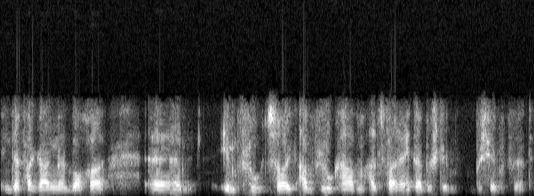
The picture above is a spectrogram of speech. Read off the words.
in der vergangenen Woche äh, im Flugzeug am Flughafen als Verräter beschimpft wird.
